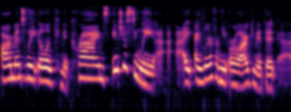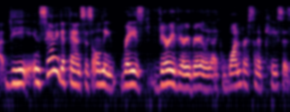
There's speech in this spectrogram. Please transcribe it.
are mentally ill and commit crimes. Interestingly, I, I learned from the oral argument that uh, the insanity defense is only raised very, very rarely, like 1% of cases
